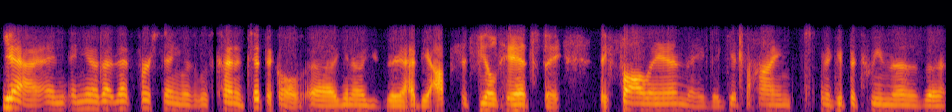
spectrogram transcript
Yeah, and and you know that that first thing was was kind of typical. Uh, you know, you, they had the opposite field hits. They they fall in. They they get behind. You know, get between the the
